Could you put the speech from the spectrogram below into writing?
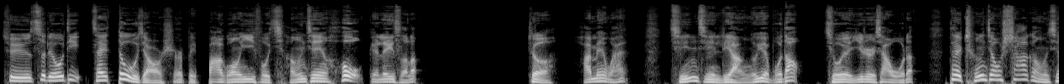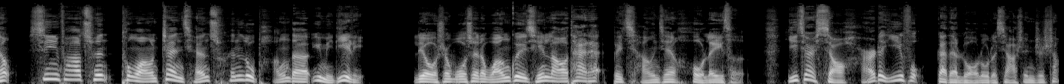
去自留地摘豆角时被扒光衣服强奸后给勒死了。这还没完，仅仅两个月不到，九月一日下午的，在城郊沙岗乡新发村通往站前村路旁的玉米地里，六十五岁的王桂琴老太太被强奸后勒死，一件小孩的衣服盖在裸露的下身之上，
